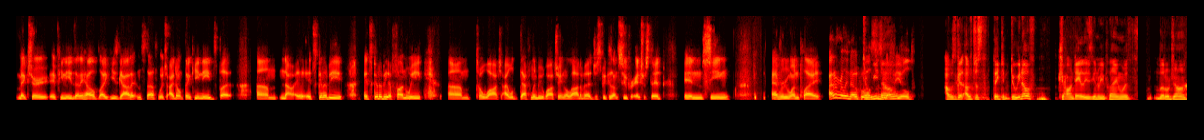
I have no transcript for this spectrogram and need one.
make sure if he needs any help, like he's got it and stuff. Which I don't think he needs, but um, no, it, it's gonna be it's gonna be a fun week um, to watch. I will definitely be watching a lot of it just because I'm super interested in seeing everyone play. I don't really know who Do else is in the field. I was good. I was just thinking. Do we know if John Daly is going to be playing with Little John?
